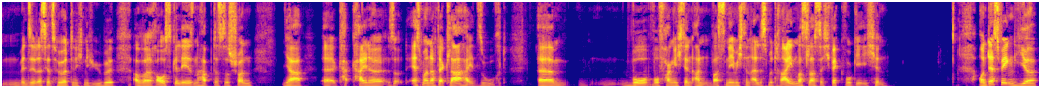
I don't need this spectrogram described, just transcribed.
wenn sie das jetzt hört, nicht, nicht übel, aber rausgelesen habe, dass es schon, ja, äh, keine, so erstmal nach der Klarheit sucht. Ähm, wo, wo fange ich denn an? Was nehme ich denn alles mit rein? Was lasse ich weg? Wo gehe ich hin? Und deswegen hier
